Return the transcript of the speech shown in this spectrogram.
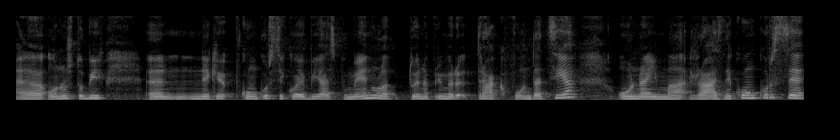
E, ono što bih, e, neke konkurse koje bi ja spomenula, to je na primjer Trak fondacija, ona ima razne konkurse,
